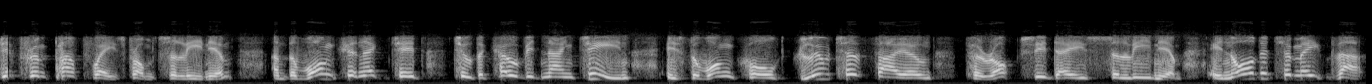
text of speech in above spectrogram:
different pathways from selenium and the one connected to the COVID-19 is the one called glutathione peroxidase selenium. In order to make that,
